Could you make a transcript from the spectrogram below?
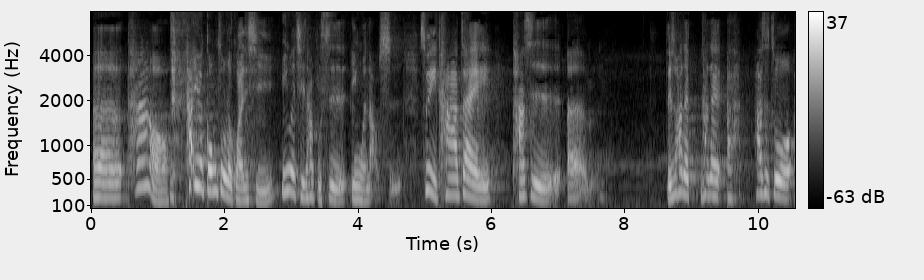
呃，他哦，他因为工作的关系，因为其实他不是英文老师，所以他在他是呃，等于说他在他在啊，他是做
